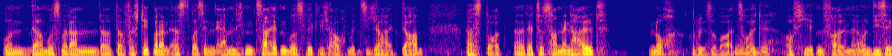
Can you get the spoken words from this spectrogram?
Und da muss man dann, da, da versteht man dann erst, was in ärmlichen Zeiten, was wirklich auch mit Sicherheit gab, dass dort äh, der Zusammenhalt noch größer war als mhm. heute, auf jeden Fall. Ne? Und diese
